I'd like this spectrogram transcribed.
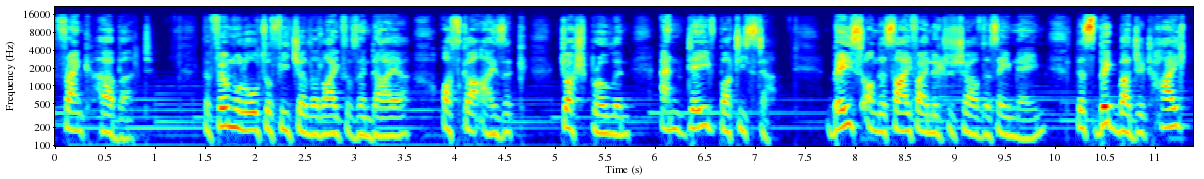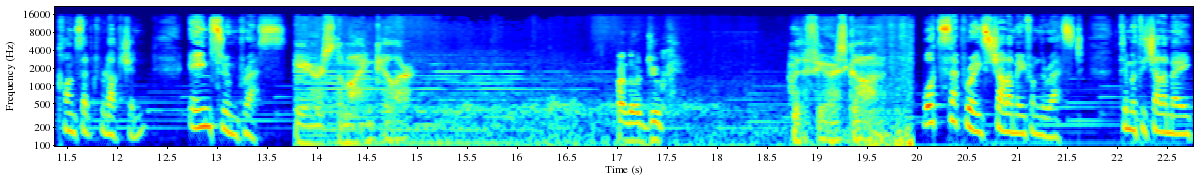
Frank Herbert. The film will also feature the likes of Zendaya, Oscar Isaac, Josh Brolin, and Dave Bautista. Based on the sci fi literature of the same name, this big budget, high concept production aims to impress. Fear the mind killer. My Lord Duke. Where the fear is gone. What separates Chalamet from the rest? Timothy Chalamet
